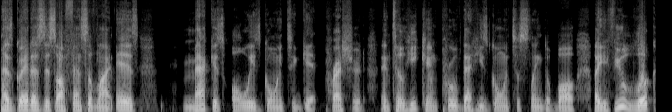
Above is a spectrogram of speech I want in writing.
as great as this offensive line is, Mac is always going to get pressured until he can prove that he's going to sling the ball. Like if you look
